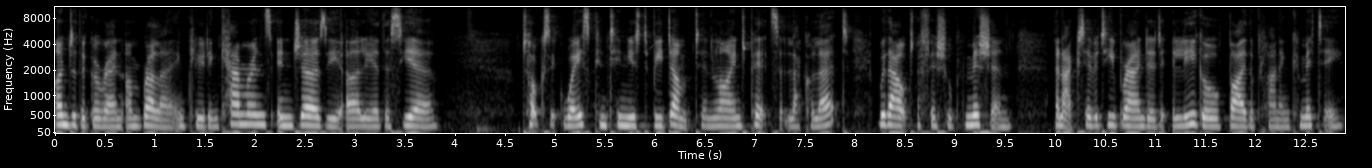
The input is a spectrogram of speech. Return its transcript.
under the Garenne umbrella, including Cameron's in Jersey earlier this year. Toxic waste continues to be dumped in lined pits at La Colette without official permission, an activity branded illegal by the Planning Committee.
